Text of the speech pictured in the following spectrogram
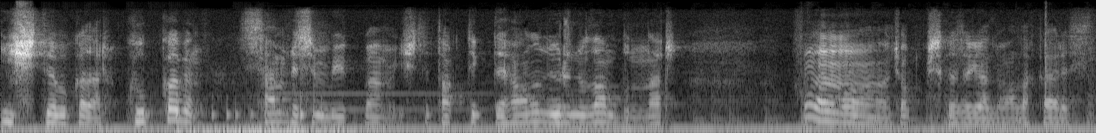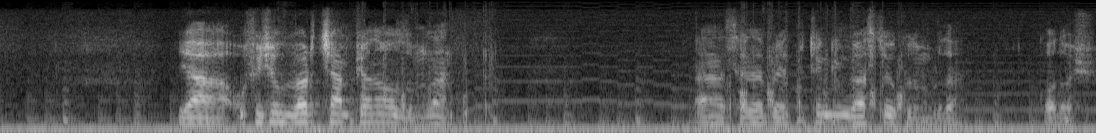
İşte bu kadar. Hogan, sen misin büyük ben mi? İşte taktik dehanın ürünü lan bunlar. Hmm, çok pis gaza geldim Allah kahretsin. Ya official world champion oldum lan. Ha celebrate. Bütün gün gazete okudum burada. Godoş.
